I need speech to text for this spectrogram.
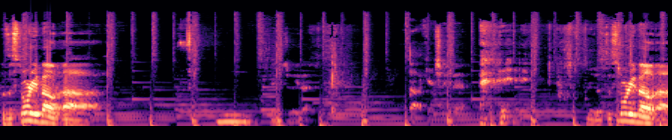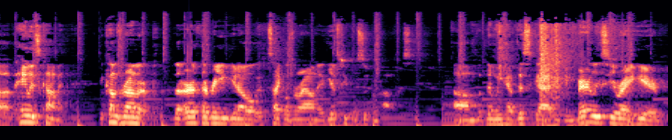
was a story about. Uh, let me show you that. No, I can't show you that. It's a story about uh, Halley's Comet. It comes around the Earth every, you know, it cycles around and it gives people superpowers. Um, but then we have this guy who can barely see right here.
